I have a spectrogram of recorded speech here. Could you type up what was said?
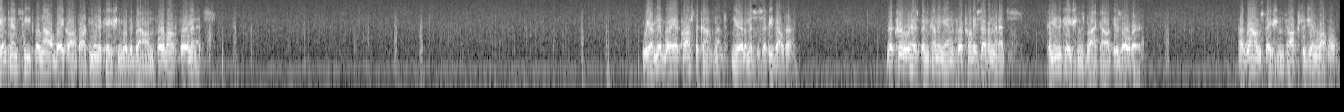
The intense heat will now break off our communication with the ground for about four minutes. We are midway across the continent near the Mississippi Delta. The crew has been coming in for 27 minutes. Communications blackout is over. A ground station talks to Jim Lovell.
